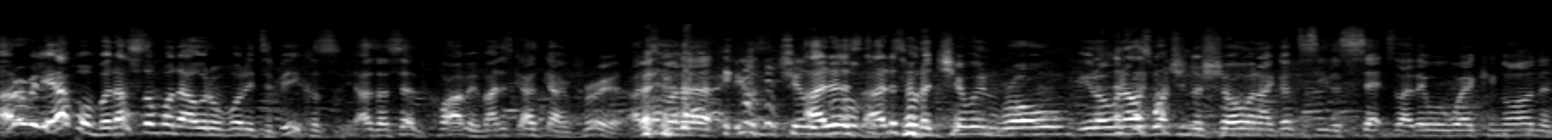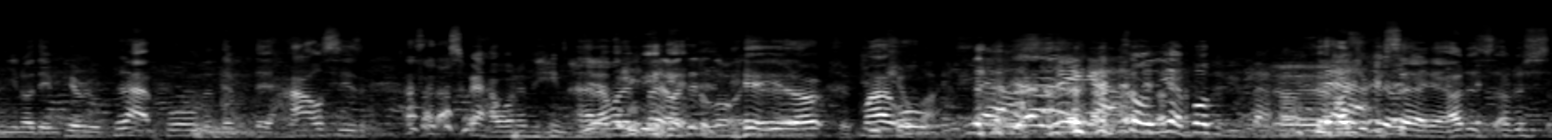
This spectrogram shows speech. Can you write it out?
I don't really have one, but that's someone that I would have wanted to be because, as I said, Kwame, man, this guy's going through it. I just want to. He was a chill I just, Roman. I just want to chill in Rome. You know, when I was watching the show and I got to see the sets that they were working on, and you know, the imperial platform and the, the houses. I was like, that's where I want to be, man. Yeah, I want to to be. be fair, I did a lot of you know, my all. Yeah, there you go. So yeah, both of you back off. Hundred percent. Yeah, I just, I've just,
